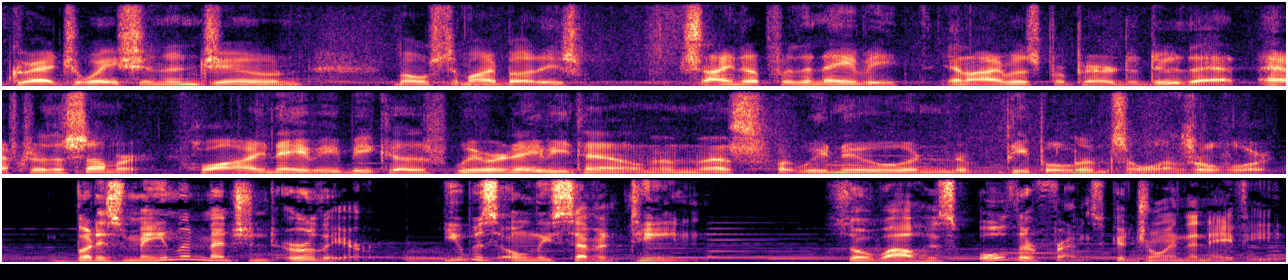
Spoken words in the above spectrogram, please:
graduation in June, most of my buddies signed up for the Navy, and I was prepared to do that after the summer. Why Navy? Because we were a Navy town, and that's what we knew, and the people, and so on and so forth. But as Malin mentioned earlier, he was only 17. So while his older friends could join the Navy,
